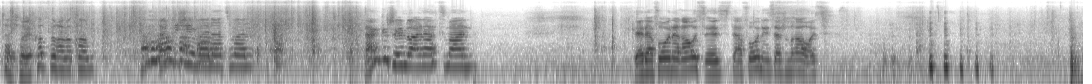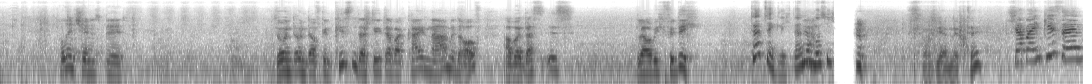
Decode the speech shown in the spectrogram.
Jetzt habe ich neue Kopfhörer bekommen. Dankeschön, Weihnachtsmann. Dankeschön, Weihnachtsmann. Der da vorne raus ist. Da vorne ist er schon raus. So ein schönes Bild. So, und, und auf dem Kissen, da steht aber kein Name drauf. Aber das ist, glaube ich, für dich. Tatsächlich, dann Ja. muss ich So, die Annette. Ich habe ein Kissen.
